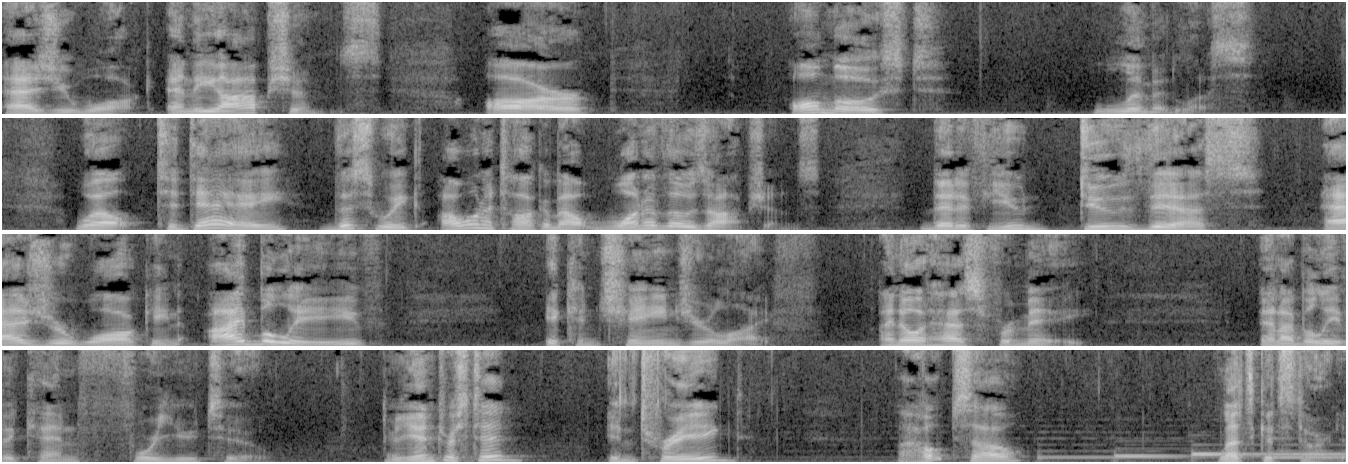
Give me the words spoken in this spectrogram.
as you walk, and the options are almost limitless. Well, today, this week, I want to talk about one of those options that if you do this as you're walking, I believe it can change your life. I know it has for me, and I believe it can for you too. Are you interested? Intrigued? I hope so. Let's get started.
